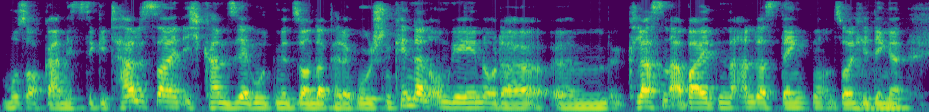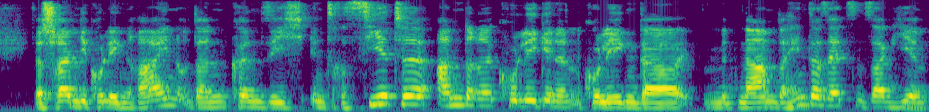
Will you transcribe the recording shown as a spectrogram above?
muss auch gar nichts Digitales sein. Ich kann sehr gut mit sonderpädagogischen Kindern umgehen oder ähm, Klassenarbeiten anders denken und solche Dinge. Das schreiben die Kollegen rein und dann können sich interessierte andere Kolleginnen und Kollegen da mit Namen dahinter setzen und sagen, hier,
